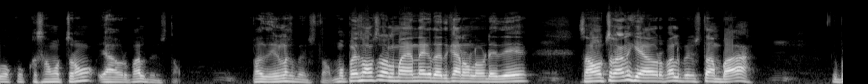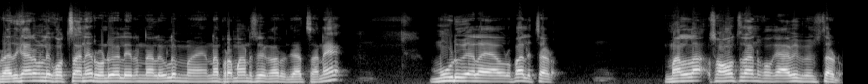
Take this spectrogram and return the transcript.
ఒక్కొక్క సంవత్సరం యాభై రూపాయలు పెంచుతాం. పదేళ్ళకి పెంచుతాం. ముప్పై సంవత్సరాలు మా అన్నయ్య కదా అధికారంలో ఉండేది. సంవత్సరానికి యాభై రూపాయలు పెంచుతాం బా. ఇప్పుడు అధికారంలోకి వచ్చానే రెండు వేల ఇరవై నాలుగులో మా అన్న ప్రమాణ స్వీకారం చేస్తానే మూడు వేల యాభై రూపాయలు ఇచ్చాడు. మళ్ళా సంవత్సరానికి ఒక యాభై పెంచుతాడు.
